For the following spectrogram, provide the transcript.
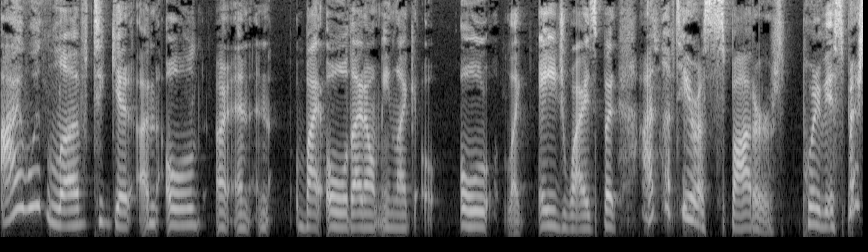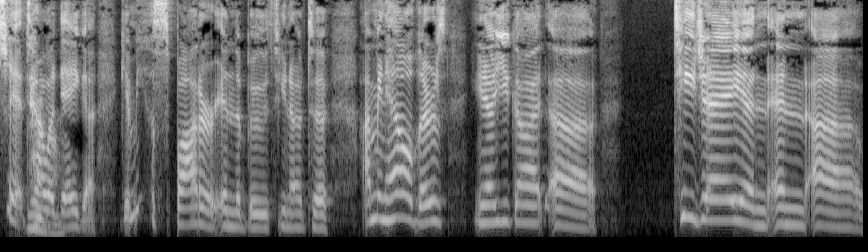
I would love to get an old, uh, and, and by old I don't mean like old, like age wise, but I'd love to hear a spotter's point of view, especially at Yeah. Talladega. Give me a spotter in the booth, you know. To I mean, hell, there's you know you got. uh TJ and and uh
